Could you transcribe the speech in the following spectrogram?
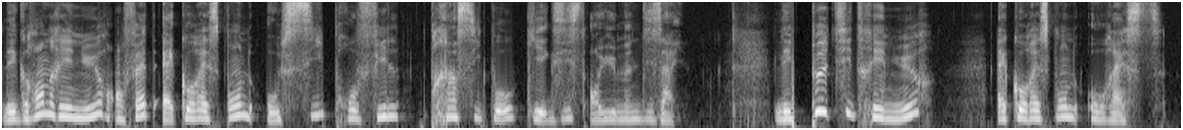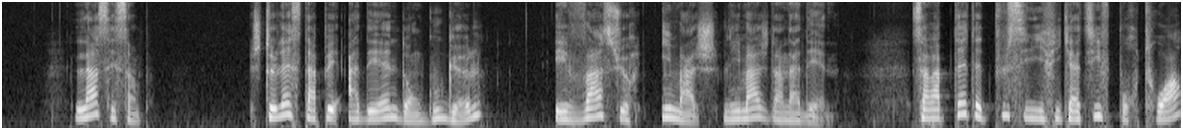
Les grandes rainures, en fait, elles correspondent aux six profils principaux qui existent en Human Design. Les petites rainures, elles correspondent au reste. Là, c'est simple. Je te laisse taper ADN dans Google et va sur image, l'image d'un ADN. Ça va peut-être être plus significatif pour toi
